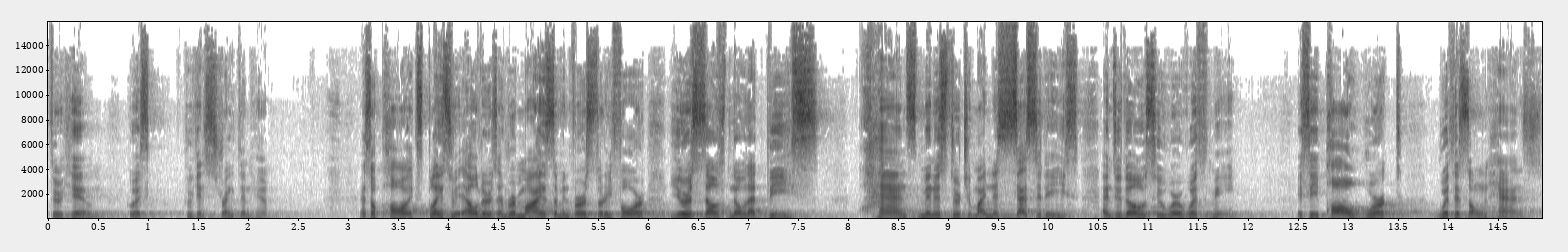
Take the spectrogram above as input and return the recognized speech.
through him who has who can strengthen him. And so Paul explains to the elders and reminds them in verse 34 You yourselves know that these hands ministered to my necessities and to those who were with me. You see, Paul worked with his own hands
